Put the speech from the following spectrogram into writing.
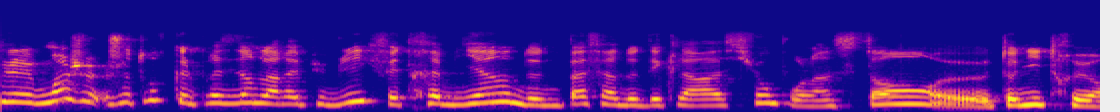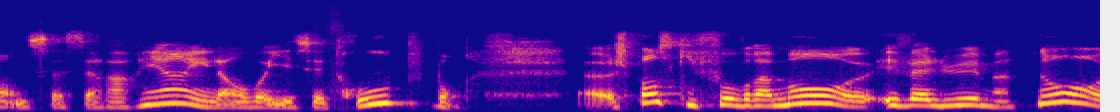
mais moi, je, trouve que le président de la République fait très bien de ne pas faire de déclaration pour l'instant Tony Truant. Ça sert à rien. Il a envoyé ses troupes. Bon, je pense qu'il faut vraiment évaluer maintenant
